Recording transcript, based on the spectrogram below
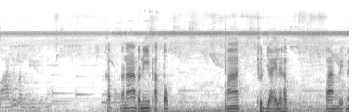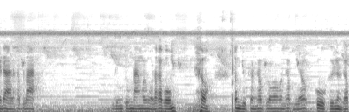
วานหรือวันไหนเหรอเนี่ยครับนานาตัวนี้ผักตบ มาชุดใหญ่เลยครับวางเบ็ดไม่ได้แล้วครับลากลิงจุงนางไปหมดแล้วครับ ผมเดี๋ยวต้องหยุดกันครับรอกันครับเดี๋ยวกู้คืนกันครับ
